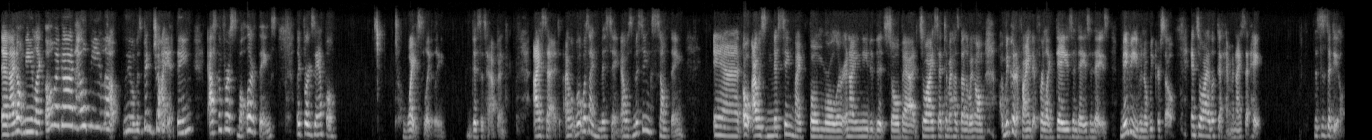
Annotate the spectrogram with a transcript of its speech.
And I don't mean like, oh my God, help me, out, you know, this big giant thing. Ask them for smaller things. Like, for example, twice lately, this has happened. I said, I, what was I missing? I was missing something. And oh, I was missing my foam roller and I needed it so bad. So I said to my husband on the way home, we couldn't find it for like days and days and days, maybe even a week or so. And so I looked at him and I said, hey, this is the deal.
